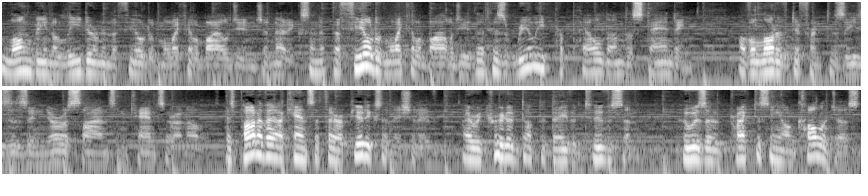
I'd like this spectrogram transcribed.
long been a leader in the field of molecular biology and genetics, and the field of molecular biology that has really propelled understanding of a lot of different diseases in neuroscience and cancer and others. As part of our Cancer Therapeutics Initiative, I recruited Dr. David Tuveson, who is a practicing oncologist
